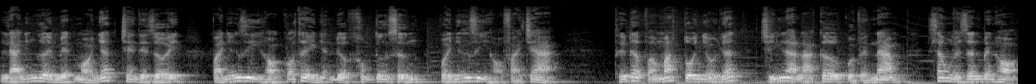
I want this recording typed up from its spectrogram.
là những người mệt mỏi nhất trên thế giới và những gì họ có thể nhận được không tương xứng với những gì họ phải trả. Thứ đập vào mắt tôi nhiều nhất chính là lá cờ của Việt Nam, sao người dân bên họ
